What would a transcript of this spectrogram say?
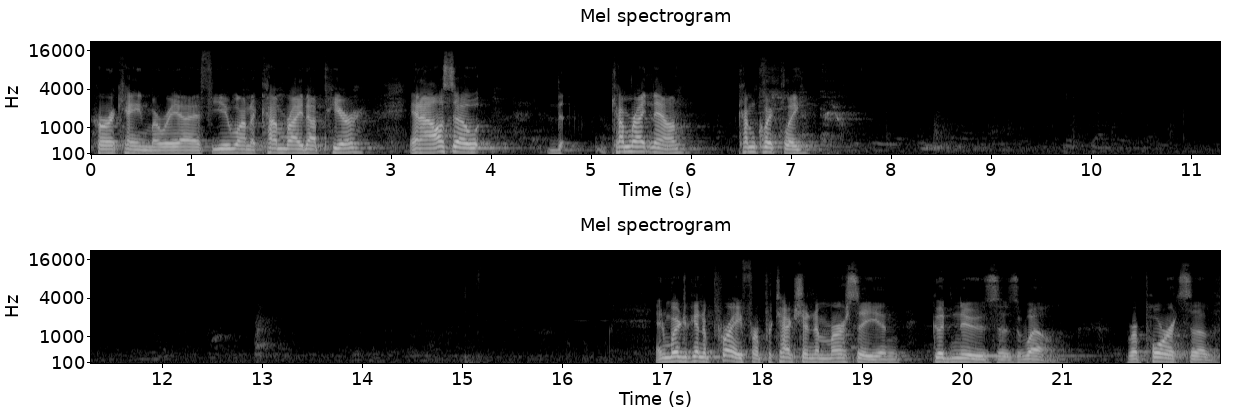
Hurricane Maria. If you want to come right up here. And I also, Come right now. Come quickly. And we're going to pray for protection and mercy and good news as well. Reports of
